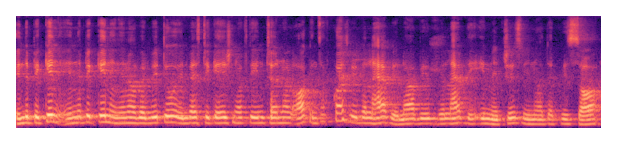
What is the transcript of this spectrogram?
In the begin, in the beginning, you know, when we do investigation of the internal organs, of course we will have, you know, we will have the images, you know, that we saw,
